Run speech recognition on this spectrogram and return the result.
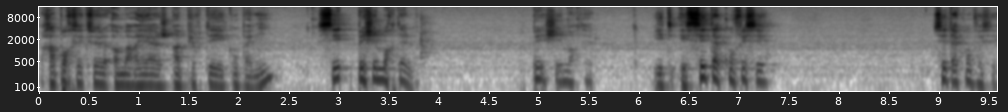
Rapport sexuel en mariage, impureté et compagnie, c'est péché mortel. Péché mortel. Et, c'est à confesser. C'est à confesser.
